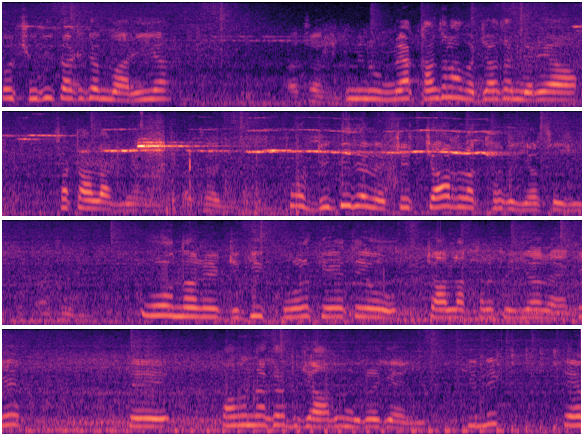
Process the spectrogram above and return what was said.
ਉਹ ਛੁਰੀ ਕੱਢ ਕੇ ਮਾਰੀ ਆ। ਅੱਛਾ ਜੀ। ਮੈਨੂੰ ਮੈਂ ਕੰਧ ਨਾਲ ਵੱਜਾ ਤੇ ਮੇਰੇ ਆ ਸੱਟਾਂ ਲੱਗ ਗਈਆਂ। ਜੀ। ਅੱਛਾ ਜੀ। ਉਹ ਡਿੱਗੀ ਦੇ ਵਿੱਚ 4 ਲੱਖ ਰੁਪਈਆ ਸੀ ਜੀ। ਅੱਛਾ ਜੀ। ਉਹ ਉਹਨਾਂ ਨੇ ਡਿੱਗੀ ਖੋਲ ਕੇ ਤੇ ਉਹ 4 ਲੱਖ ਰੁਪਈਆ ਲੈ ਕੇ ਤੇ ਪਵਨ ਨਗਰ ਬਾਜ਼ਾਰ ਨੂੰ ਨਿਕਲ ਗਿਆ ਜੀ। ਕਿੰਨੀ? ਇਹ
